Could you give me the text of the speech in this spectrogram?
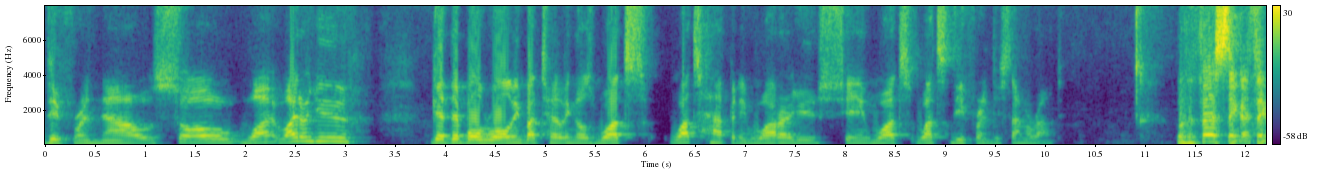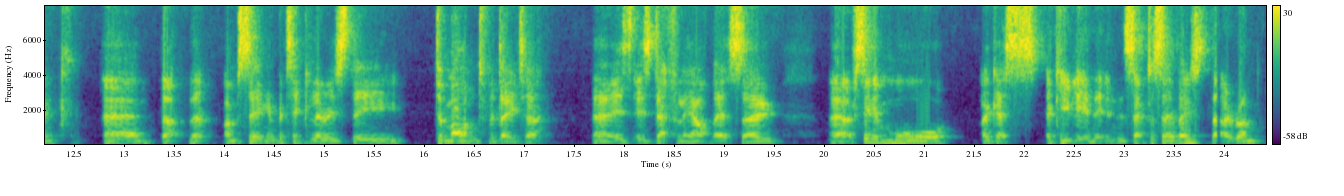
different now. So why why don't you get the ball rolling by telling us what's what's happening what are you seeing what's what's different this time around? Well the first thing i think um, that, that i'm seeing in particular is the demand for data uh, is, is definitely out there. So uh, i've seen it more i guess acutely in the, in the sector surveys that i run.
